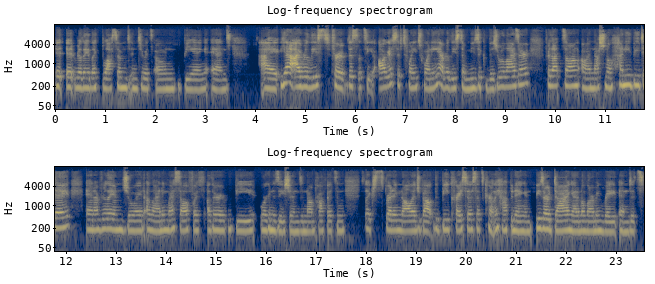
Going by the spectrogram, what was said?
it, it really like blossomed into its own being. And I yeah, I released for this, let's see, August of 2020, I released a music visualizer for that song on National Honeybee Day. And I've really enjoyed aligning myself with other bee organizations and nonprofits and like spreading knowledge about the bee crisis that's currently happening. And bees are dying at an alarming rate. And it's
